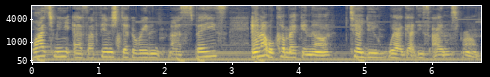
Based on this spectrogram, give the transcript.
watch me as I finish decorating my space. And I will come back and uh, tell you where I got these items from.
